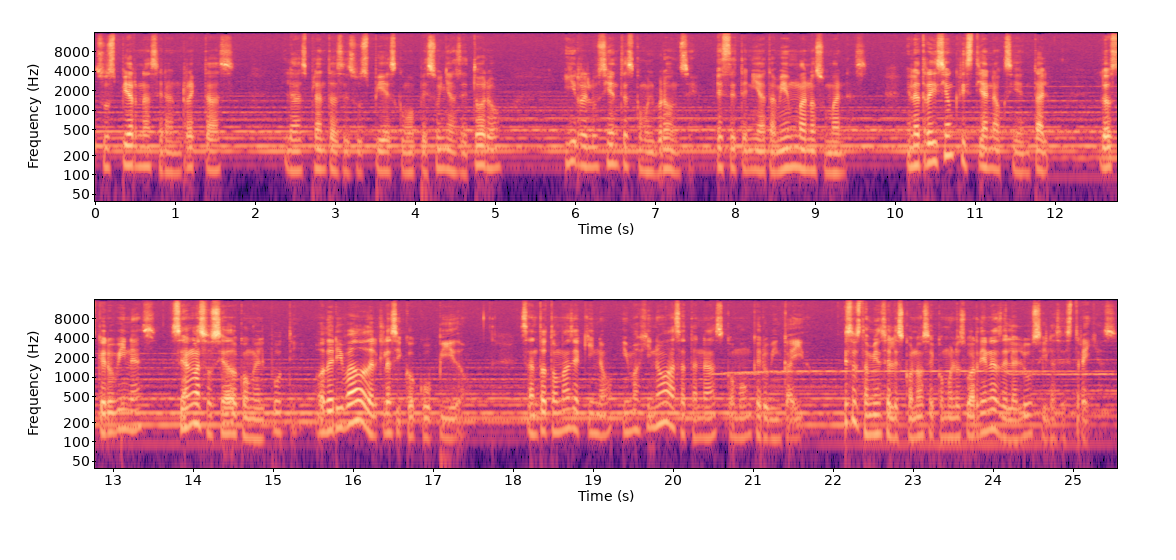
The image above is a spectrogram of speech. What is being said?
Sus piernas eran rectas, las plantas de sus pies como pezuñas de toro y relucientes como el bronce. Este tenía también manos humanas. En la tradición cristiana occidental, los querubines se han asociado con el puti, o derivado del clásico Cupido. Santo Tomás de Aquino imaginó a Satanás como un querubín caído. Estos también se les conoce como los guardianes de la luz y las estrellas.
